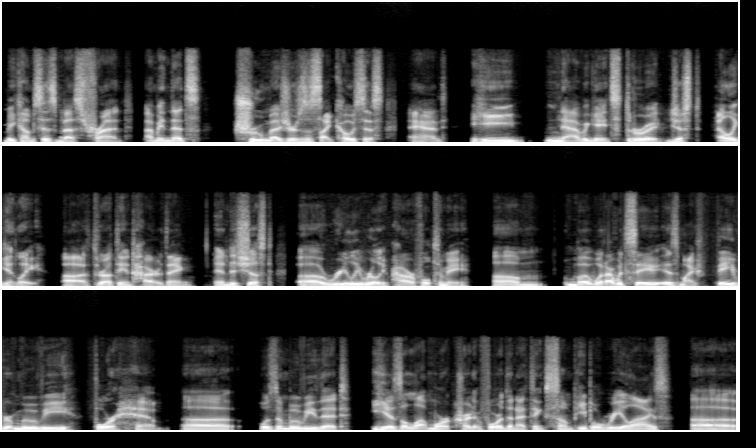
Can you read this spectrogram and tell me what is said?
becomes his best friend i mean that's true measures of psychosis and he navigates through it just elegantly uh, throughout the entire thing and it's just uh, really really powerful to me um, but what i would say is my favorite movie for him uh, was a movie that he has a lot more credit for than I think some people realize. Uh,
